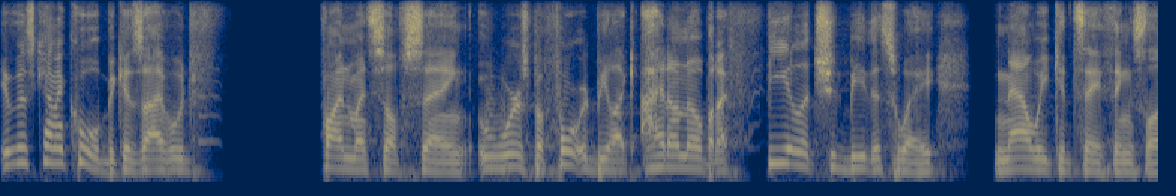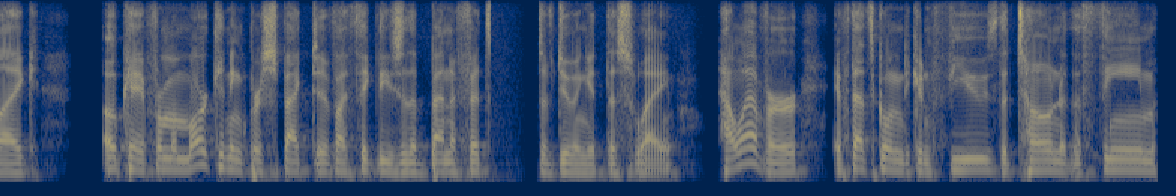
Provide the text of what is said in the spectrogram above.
It was kind of cool because I would find myself saying, whereas before it would be like, I don't know, but I feel it should be this way. now we could say things like, okay, from a marketing perspective, I think these are the benefits of doing it this way. However, if that's going to confuse the tone or the theme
